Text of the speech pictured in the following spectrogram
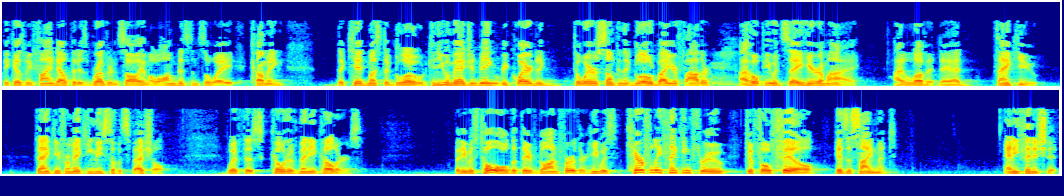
because we find out that his brethren saw him a long distance away coming. The kid must have glowed. Can you imagine being required to, to wear something that glowed by your father? I hope you would say, here am I. I love it, Dad. Thank you. Thank you for making me so special with this coat of many colors. But he was told that they've gone further. He was carefully thinking through to fulfill his assignment. And he finished it.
